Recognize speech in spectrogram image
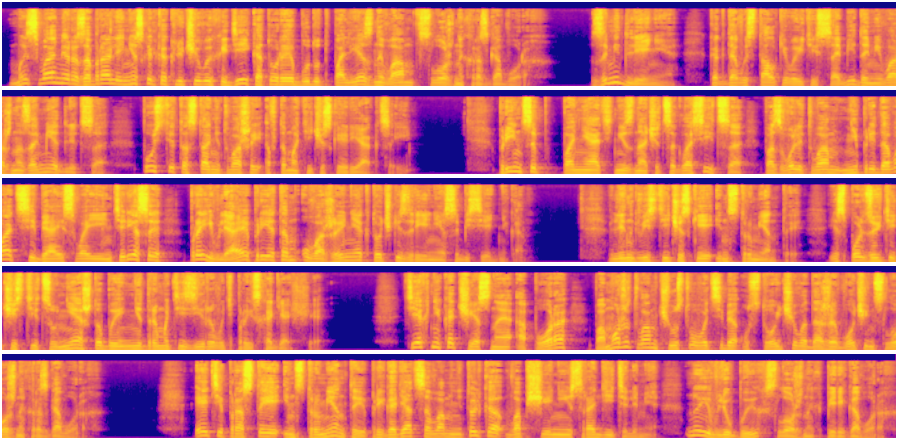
Мы с вами разобрали несколько ключевых идей, которые будут полезны вам в сложных разговорах. Замедление. Когда вы сталкиваетесь с обидами, важно замедлиться, пусть это станет вашей автоматической реакцией. Принцип «понять не значит согласиться» позволит вам не предавать себя и свои интересы, проявляя при этом уважение к точке зрения собеседника. Лингвистические инструменты – Используйте частицу «не», чтобы не драматизировать происходящее. Техника «честная опора» поможет вам чувствовать себя устойчиво даже в очень сложных разговорах. Эти простые инструменты пригодятся вам не только в общении с родителями, но и в любых сложных переговорах.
